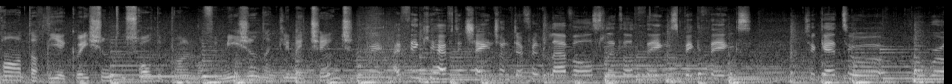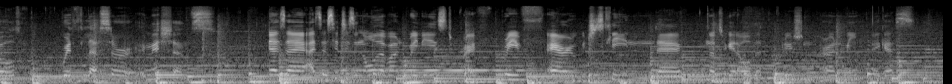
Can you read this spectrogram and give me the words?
part of the equation to solve the problem of emissions and climate change. I think you have to change on different levels, little things, big things, to get to a world with lesser emissions. As a, as a citizen, all I want really is to breathe, breathe air which is clean, and, uh, not to get all the pollution around me, I guess.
